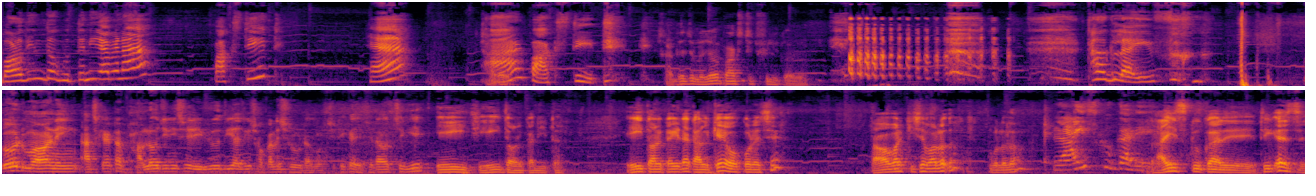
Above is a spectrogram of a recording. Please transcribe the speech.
বড়দিন তো ঘুরতে নিয়ে যাবে না? Park Street? হ্যাঁ? আর পার্ক স্ট্রিট? সাথে চলে যাও পার্ক স্ট্রিট ফিল করো। থাগ লাইফ গুড মর্নিং আজকে একটা ভালো জিনিসের রিভিউ দিয়ে আজকে সকালে শুরুটা করছি ঠিক আছে? সেটা হচ্ছে কি এই যে এই তরকারিটা। এই তরকারিটা কালকে ও করেছে। তাও আবার কিসে বলো তো? বলে দাও। রাইস কুকারে রাইস কুকারে ঠিক আছে?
